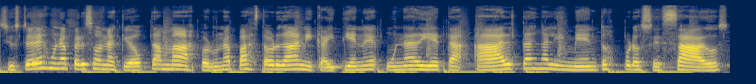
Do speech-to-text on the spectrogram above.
Si usted es una persona que opta más por una pasta orgánica y tiene una dieta alta en alimentos procesados,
